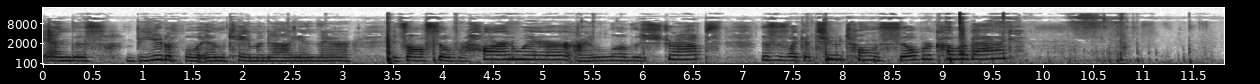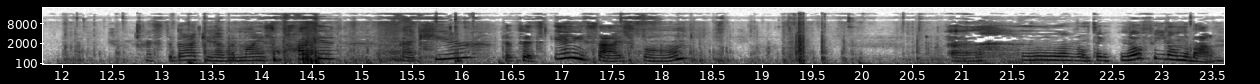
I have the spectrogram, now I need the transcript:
and this beautiful MK medallion there. It's all silver hardware. I love the straps. This is like a two-tone silver color bag. That's the back. You have a nice pocket back here that fits any size phone. Uh, oh, I don't think, no feet on the bottom.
